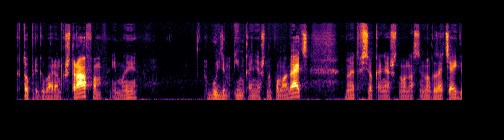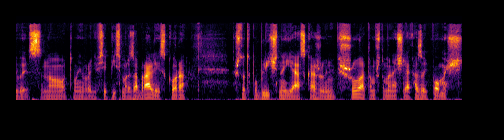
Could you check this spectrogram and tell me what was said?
кто приговорен к штрафам, и мы будем им, конечно, помогать, но это все, конечно, у нас немного затягивается, но вот мы вроде все письма разобрали, и скоро что-то публично я скажу и напишу о том, что мы начали оказывать помощь.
